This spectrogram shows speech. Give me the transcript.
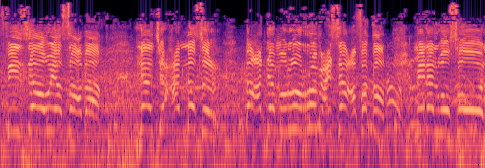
في زاوية صعبة. نجح النصر بعد مرور ربع ساعة فقط من الوصول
